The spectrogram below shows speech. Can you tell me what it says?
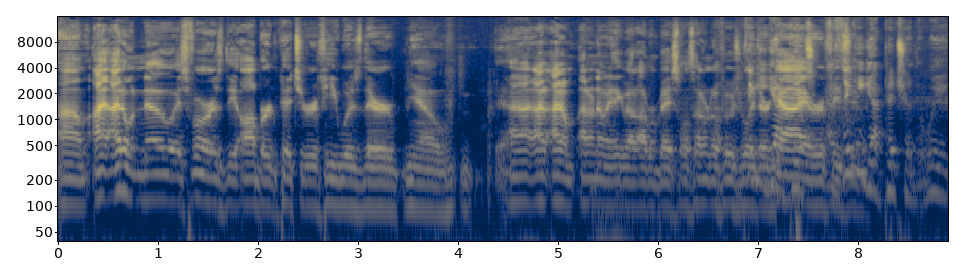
Um, I, I don't know as far as the Auburn pitcher if he was their, you know, I, I- I don't I don't know anything about Auburn baseball, so I don't know if it was really I their think he got guy pitcher- or if I he's think he got pitcher of the week.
